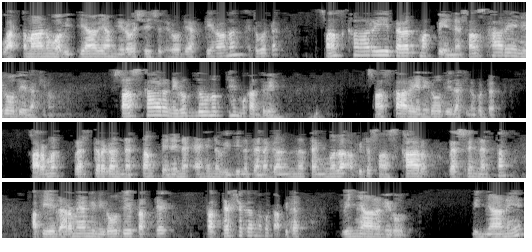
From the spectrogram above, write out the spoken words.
වර්තමාන වූ අවිද්‍යාවයන් නිර්වශේෂ නිරෝධයක් තියෙනවා නම් එතකොට සංස්කාරයේ පැවැත්මක් පේන්නේ සංස්කාරයේ නිරෝධය දකිනවා. සංස්කාර නිරුද්ධ වුණොත් එහෙනම් මොකද්ද වෙන්නේ? සංස්කාරයේ නිරෝධය දකිනකොට කර්ම රැස් කරගන්න නැත්නම් පෙනෙන ඇහෙන විදින දැනගන්න තැන්වල අපිට සංස්කාර රැස් වෙන්නේ නැත්නම් අපි මේ ධර්මයන්ගේ Nirodhe ප්‍රත්‍යක්ෂ කරනකොට අපිට විඥාන Nirodha. විඥානයේ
